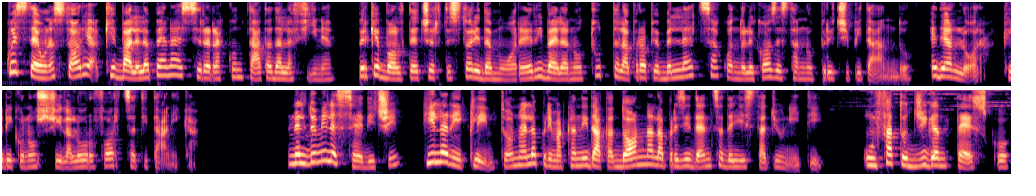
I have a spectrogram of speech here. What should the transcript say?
Questa è una storia che vale la pena essere raccontata dalla fine, perché a volte certe storie d'amore rivelano tutta la propria bellezza quando le cose stanno precipitando, ed è allora che riconosci la loro forza titanica. Nel 2016 Hillary Clinton è la prima candidata donna alla presidenza degli Stati Uniti. Un fatto gigantesco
